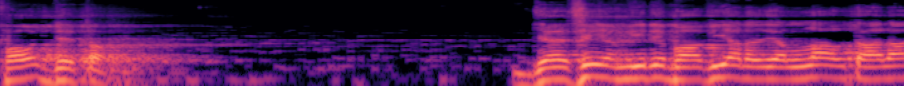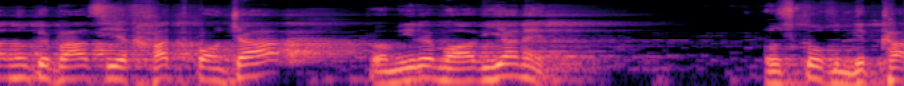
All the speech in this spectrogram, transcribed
فوج دیتا ہوں۔ جیسے امیر معاویہ رضی اللہ تعالیٰ عنہ کے پاس یہ خط پہنچا، تو امیر معاویہ نے اس کو لکھا،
